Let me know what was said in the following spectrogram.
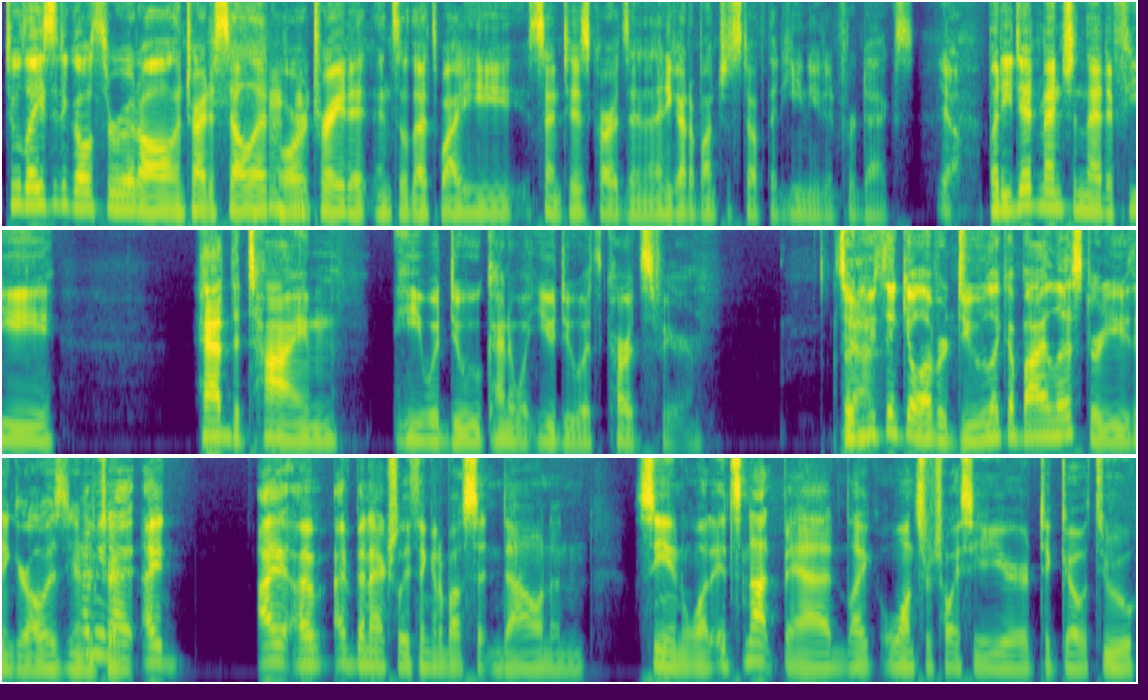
too lazy to go through it all and try to sell it or trade it and so that's why he sent his cards in and then he got a bunch of stuff that he needed for decks Yeah. but he did mention that if he had the time, he would do kind of what you do with CardSphere. So do you think you'll ever do like a buy list, or do you think you're always going I to mean, try? I, I, I, I've- been actually thinking about sitting down and seeing what it's not bad, like once or twice a year to go through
